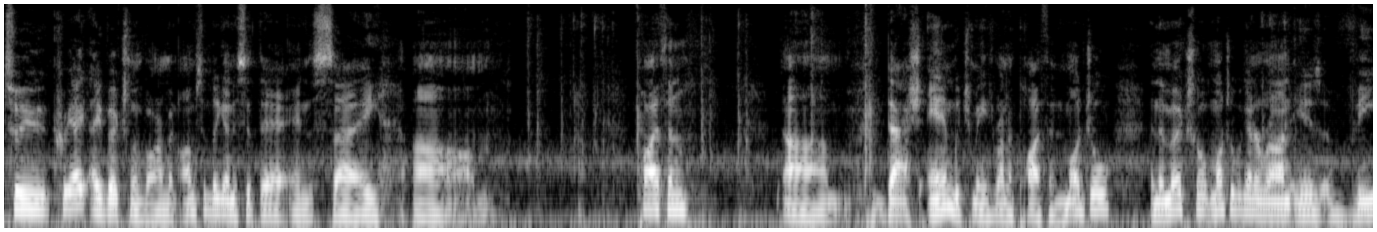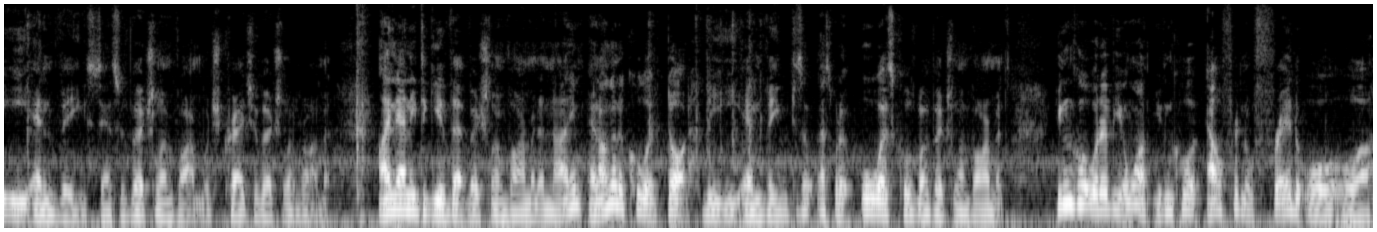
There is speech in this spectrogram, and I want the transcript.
to create a virtual environment, I'm simply going to sit there and say um, Python um, dash m, which means run a Python module. And the module, module we're going to run is VENV, stands for Virtual Environment, which creates your virtual environment. I now need to give that virtual environment a name, and I'm going to call it .venv, which is that's what it always calls my virtual environments. You can call it whatever you want. You can call it Alfred or Fred or, or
